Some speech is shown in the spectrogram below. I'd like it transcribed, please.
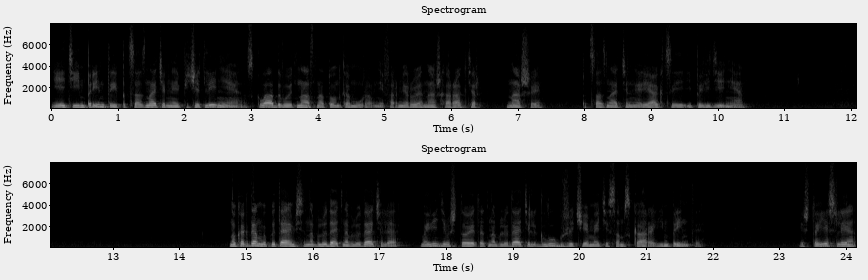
и эти импринты и подсознательные впечатления складывают нас на тонком уровне, формируя наш характер, наши подсознательные реакции и поведения. Но когда мы пытаемся наблюдать наблюдателя, мы видим, что этот наблюдатель глубже, чем эти самскары, импринты. И что если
